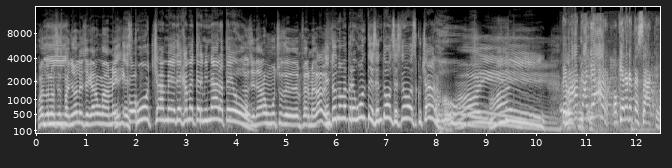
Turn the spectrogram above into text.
Cuando y- los españoles llegaron a México, Eh, Escúchame, déjame terminar, ateo. los llenaron muchos de, de enfermedades. Entonces no me preguntes, entonces, no vas a escuchar. Ay. Ay. ¿Te vas a callar o quieres que te saque?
